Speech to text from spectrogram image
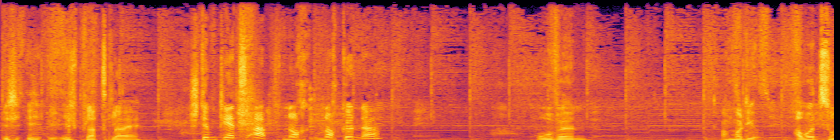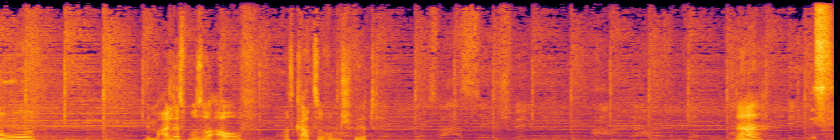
Ich, ich, ich platz gleich. Stimmt jetzt ab. Noch, noch könnt ihr? Owen. Mach mal die Aue zu. Nimm alles mal so auf, was gerade so rumschwirrt. Na? Es,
